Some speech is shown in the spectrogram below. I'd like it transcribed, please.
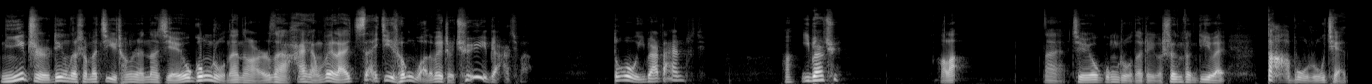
你指定的什么继承人呢？解忧公主那那儿子呀，还想未来再继承我的位置，去一边去吧。都给我一边待着去，啊，一边去。好了，哎，解忧公主的这个身份地位大不如前，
